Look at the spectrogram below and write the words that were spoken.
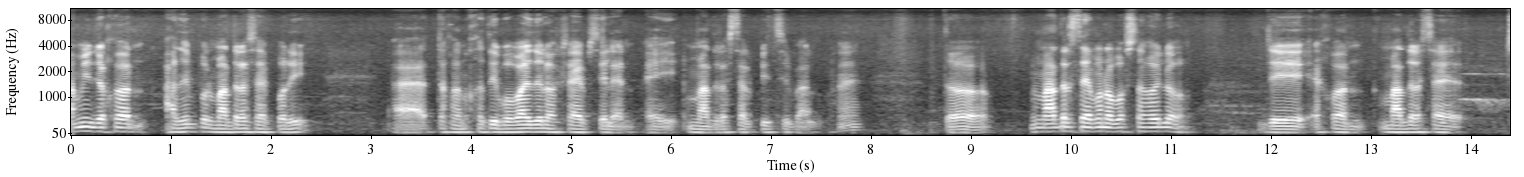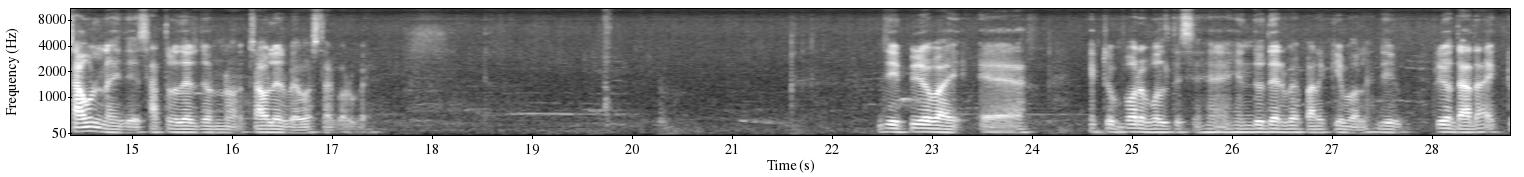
আমি যখন আজিমপুর মাদ্রাসায় পড়ি তখন খতিব ওবায়দুল হক সাহেব ছিলেন এই মাদ্রাসার প্রিন্সিপাল হ্যাঁ? তো মাদ্রাসা এমন অবস্থা হইল যে এখন মাদ্রাসায় চাউল নাই যে ছাত্রদের জন্য চাউলের ব্যবস্থা করবে। জি, প্রিয় ভাই একটু পরে বলতেছি হ্যাঁ হিন্দুদের ব্যাপারে কি বলে? জি, প্রিয় দাদা, একটু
